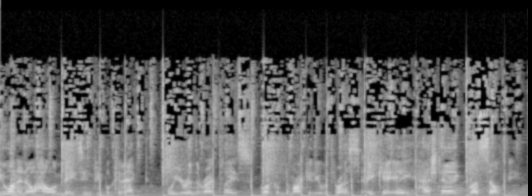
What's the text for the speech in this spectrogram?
you want to know how amazing people connect? Well, you're in the right place. Welcome to Marketing with Russ, aka hashtag Russ Selfie.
